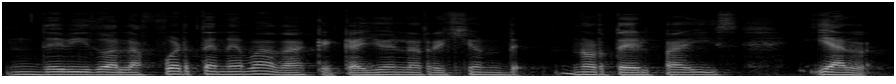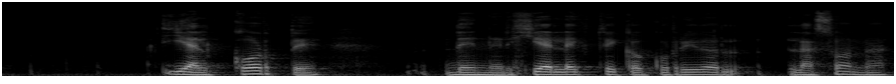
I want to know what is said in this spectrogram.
debido a la fuerte nevada que cayó en la región norte del país y al, y al corte de energía eléctrica ocurrido en la zona,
